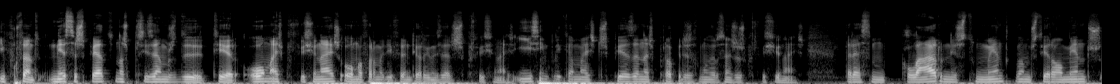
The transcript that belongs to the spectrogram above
E, portanto, nesse aspecto, nós precisamos de ter ou mais profissionais ou uma forma diferente de organizar estes profissionais. E isso implica mais despesa nas próprias remunerações dos profissionais. Parece-me claro, neste momento, que vamos ter aumentos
